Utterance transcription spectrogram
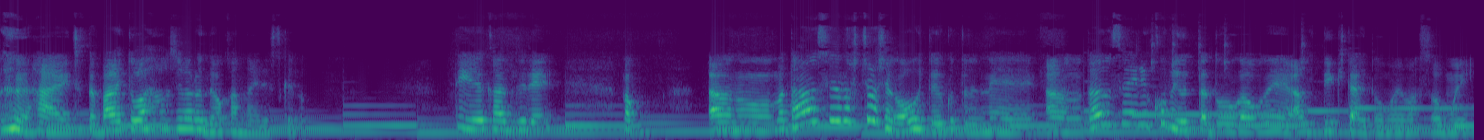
はい、ちょっとバイトは始まるんでわかんないですけど。っていう感じで、あの、まあ、男性の視聴者が多いということでね、あの、男性に媚び打った動画をね、上げていきたいと思います、主に。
